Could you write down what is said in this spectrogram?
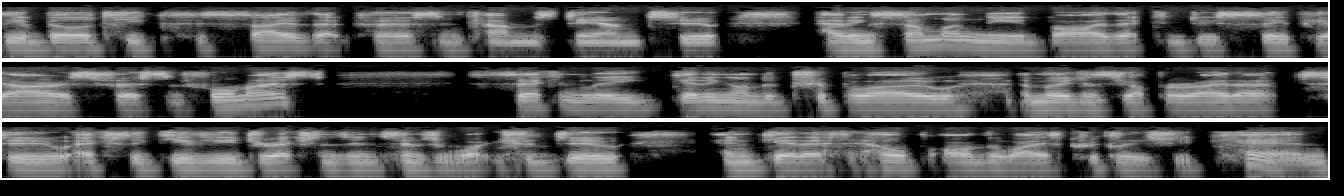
the ability to save that person comes down to having someone nearby that can do CPR as first and foremost. Secondly, getting onto triple O emergency operator to actually give you directions in terms of what you should do and get help on the way as quickly as you can.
